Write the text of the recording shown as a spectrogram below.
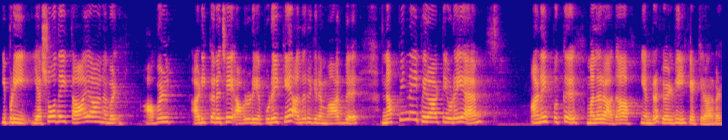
இப்படி யசோதை தாயானவள் அவள் அடிக்கரைச்சே அவளுடைய புடைக்கே அலறுகிற மார்பு நப்பின்னை பிராட்டியுடைய அணைப்புக்கு மலராதா என்ற கேள்வி கேட்கிறார்கள்.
